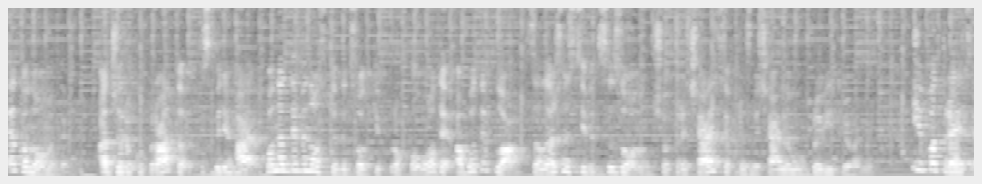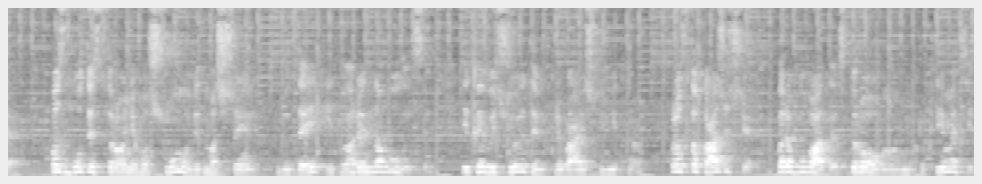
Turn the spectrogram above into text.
економити, адже рекуператор зберігає понад 90% прохолоди або тепла в залежності від сезону, що втрачається при звичайному провітрюванні. І по-третє, позбутись стороннього шуму від машин, людей і тварин на вулиці, який ви чуєте, відкриваючи вікна. Просто кажучи, перебувати в здоровому мікрокліматі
